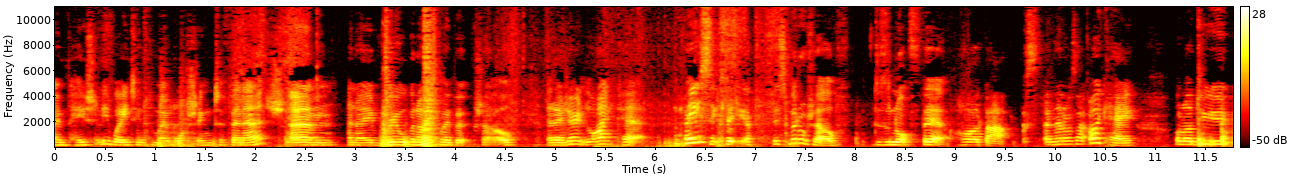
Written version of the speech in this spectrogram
I'm patiently waiting for my washing to finish um, and I've reorganised my bookshelf and I don't like it. Basically, this middle shelf does not fit hardbacks. And then I was like, okay, well I'll do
